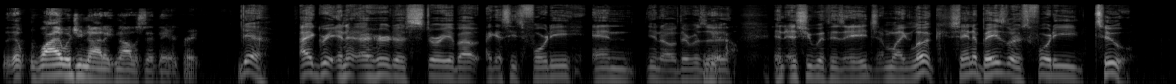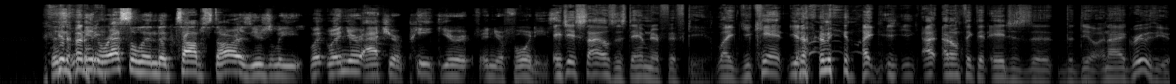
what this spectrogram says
why would you not acknowledge that they are great? Yeah, I agree. And I I heard a story about I guess he's 40 and you know there was a Yeah. an issue with his age. I'm like, look, Shayna Baszler is 42. This, know what I in mean? wrestling, the top stars usually when, you're at your peak, you're in your forties. AJ Styles is damn near 50. Like you can't, you know what I mean? Like I don't think that age is the the deal. And I agree with you.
